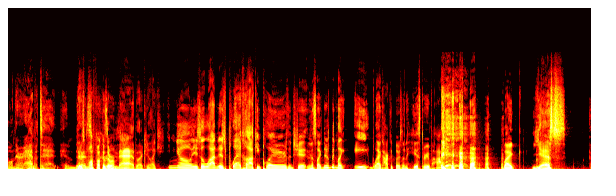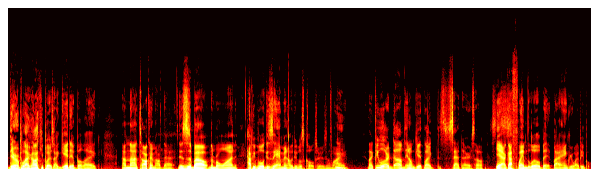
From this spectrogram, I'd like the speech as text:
people in their habitat. And there's That's motherfuckers that were mad. Like you're like you know there's a lot of there's black hockey players and shit. And it's like there's been like eight black hockey players in the history of hockey. Like yes there are black hockey players. I get it. But like I'm not talking about that. This is about number one how people examine other people's cultures and why like people are dumb. They don't get like this satire. So yeah I got flamed a little bit by angry white people.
